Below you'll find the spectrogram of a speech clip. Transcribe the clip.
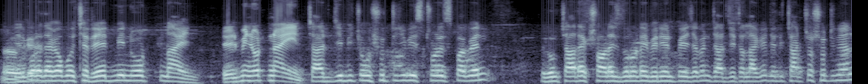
এরপরে দেখাবো হচ্ছে Redmi note nine Redmi note nine চার জিবি চৌষট্টি জিবি স্টোরেজ পাবেন এবং চার একশো আঠাশ দুটোটাই ভেরিয়েন্ট পেয়ে যাবেন যার যেটা লাগে। যদি চার চৌষট্টি নেন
